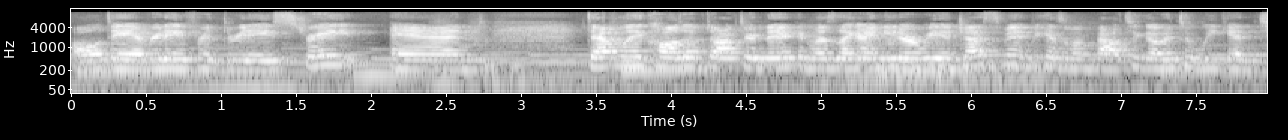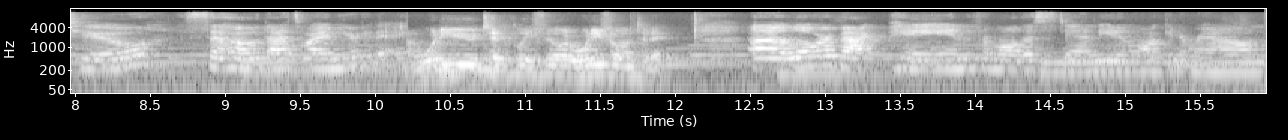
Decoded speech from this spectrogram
all day, every day for three days straight. And definitely called up Dr. Nick and was like, I need a readjustment because I'm about to go into weekend two. So that's why I'm here today. What do you typically feel, or what are you feeling today? Uh, lower back pain from all the standing and walking around,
